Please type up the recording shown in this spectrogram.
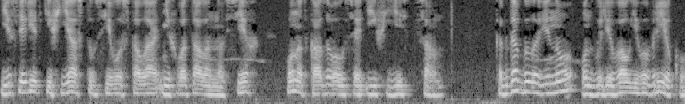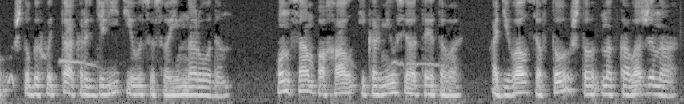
Если редких яств с его стола не хватало на всех, он отказывался их есть сам. Когда было вино, он выливал его в реку, чтобы хоть так разделить его со своим народом. Он сам пахал и кормился от этого, одевался в то, что наткала жена –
